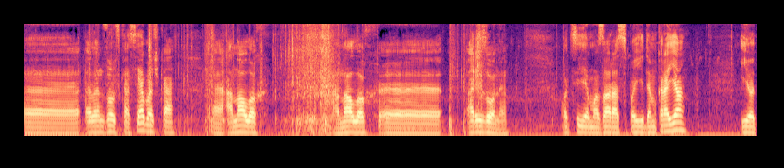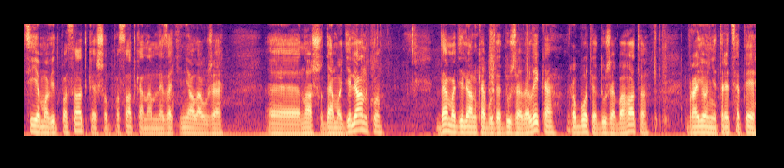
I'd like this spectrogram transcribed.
е, Елензовська сєбочка, е, аналог, аналог Аризони. Оціємо зараз, поїдемо края і оціємо від посадки, щоб посадка нам не затіняла вже нашу демоділянку. Демоділянка буде дуже велика, роботи дуже багато. В районі 30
